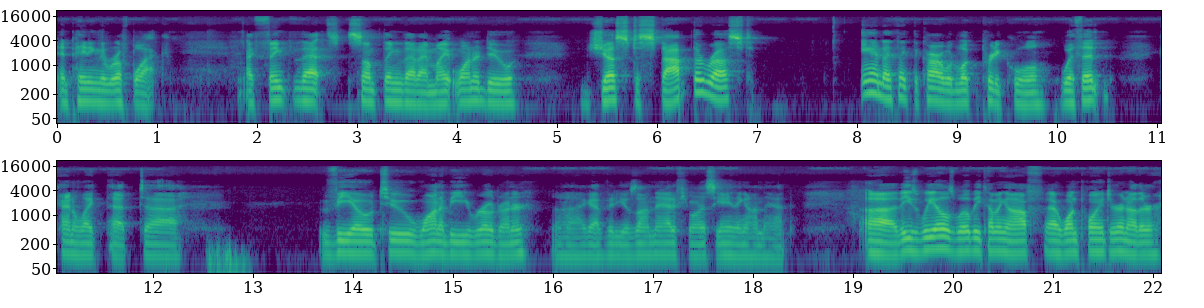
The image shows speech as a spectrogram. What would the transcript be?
and painting the roof black. I think that's something that I might want to do just to stop the rust. And I think the car would look pretty cool with it. Kind of like that uh, VO2 wannabe Roadrunner. Uh, I got videos on that if you want to see anything on that. Uh, these wheels will be coming off at one point or another.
